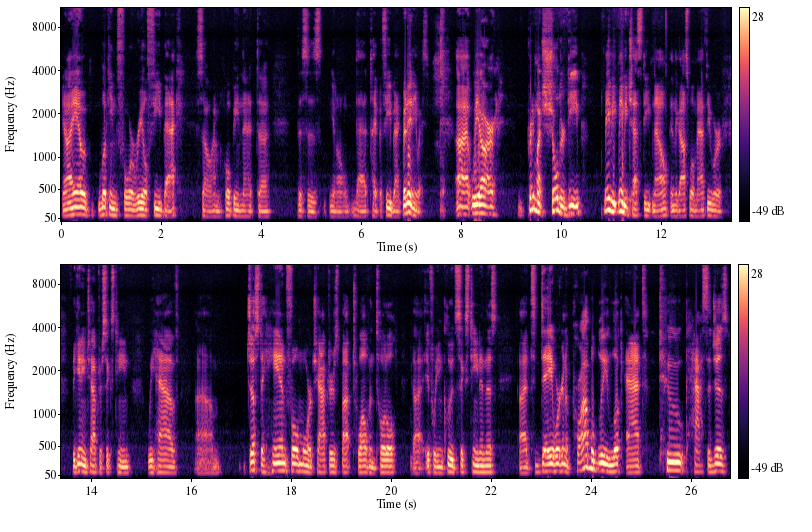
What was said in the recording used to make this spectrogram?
you know, I am looking for real feedback. So I'm hoping that uh, this is you know that type of feedback. But anyways, uh, we are pretty much shoulder deep, maybe maybe chest deep now in the Gospel of Matthew. We're beginning chapter 16. We have um, just a handful more chapters, about 12 in total, uh, if we include 16 in this. Uh, today we're going to probably look at two passages.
